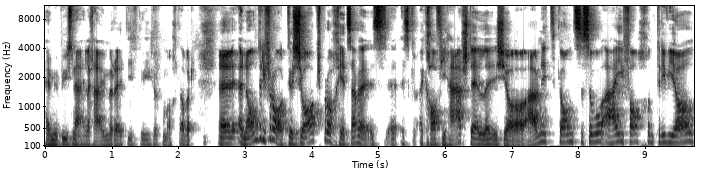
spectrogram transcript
haben wir bei uns eigentlich auch immer relativ gleich schon gemacht. Aber äh, eine andere Frage, du hast schon angesprochen, jetzt eben, es, es, ein Kaffee herstellen ist ja auch nicht ganz so einfach und trivial.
